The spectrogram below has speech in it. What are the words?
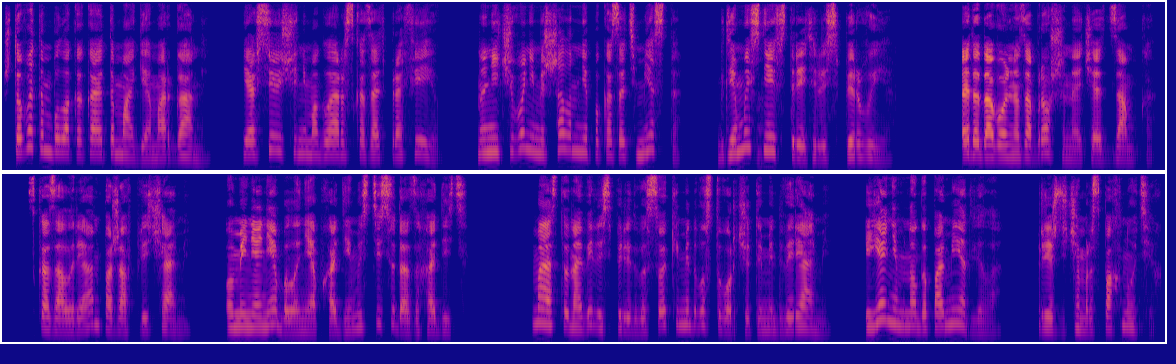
что в этом была какая-то магия Морганы. Я все еще не могла рассказать про фею, но ничего не мешало мне показать место, где мы с ней встретились впервые. «Это довольно заброшенная часть замка», — сказал Риан, пожав плечами. «У меня не было необходимости сюда заходить». Мы остановились перед высокими двустворчатыми дверями, и я немного помедлила, прежде чем распахнуть их.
